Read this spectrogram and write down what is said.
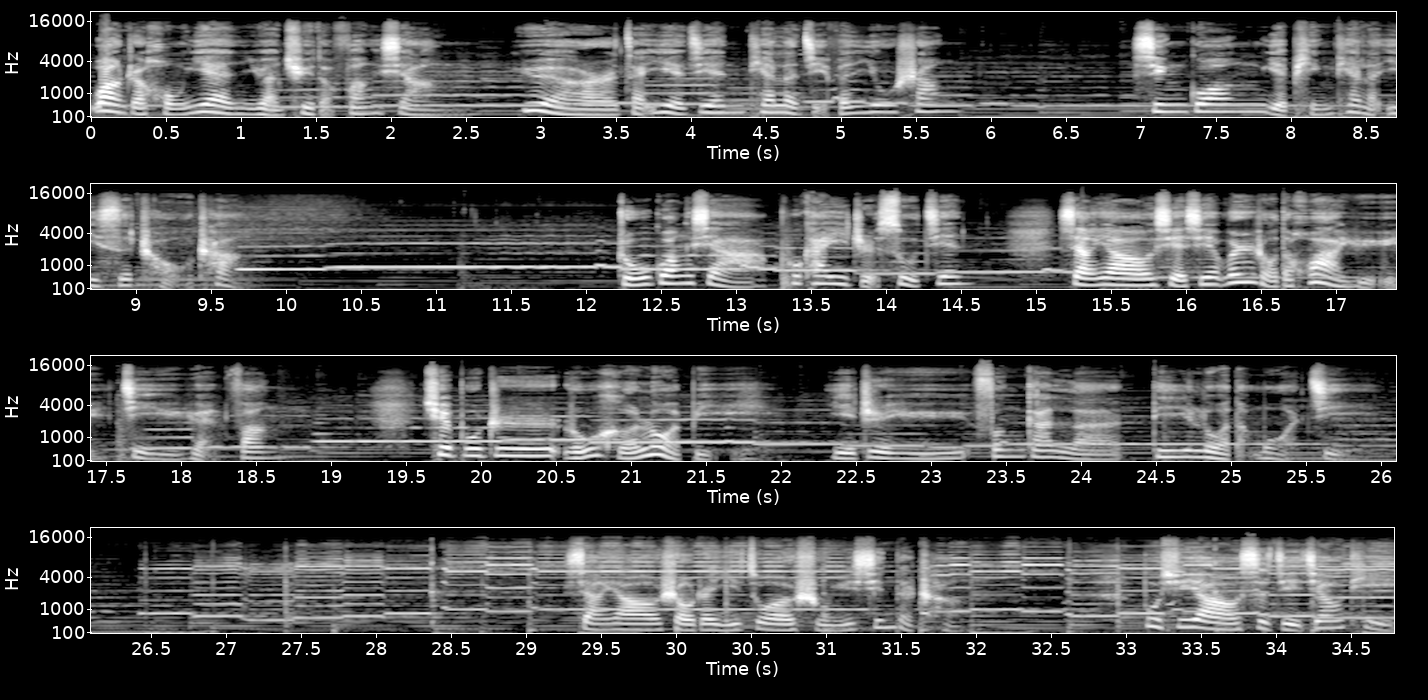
望着鸿雁远去的方向。月儿在夜间添了几分忧伤，星光也平添了一丝惆怅。烛光下铺开一纸素笺，想要写些温柔的话语寄予远方，却不知如何落笔，以至于风干了滴落的墨迹。想要守着一座属于心的城。不需要四季交替，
